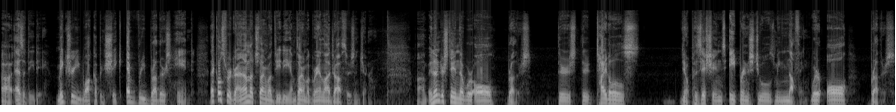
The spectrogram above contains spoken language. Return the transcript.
uh, as a DD. Make sure you walk up and shake every brother's hand. That goes for a grand. I'm not just talking about DD. I'm talking about Grand Lodge officers in general. Um, and understand that we're all brothers. There's there titles, you know, positions, aprons, jewels mean nothing. We're all brothers.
